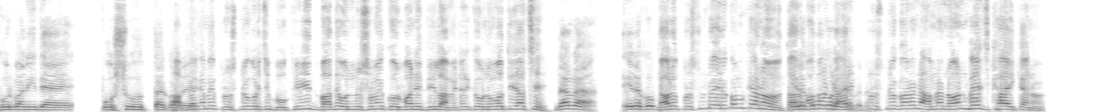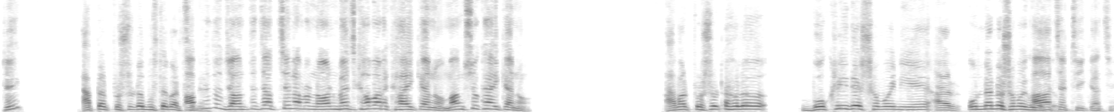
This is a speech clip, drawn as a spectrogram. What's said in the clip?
কোরবানি দেয় পশু হত্যা করে। আপনাকে আমি প্রশ্ন করছি বকরিদ বাদে অন্য সময় কোরবানি দিলাম এটার কি অনুমতি আছে? না না এরকম তাহলে প্রশ্নটা এরকম কেন? তার ডাইরেক্ট। প্রশ্ন করেন আমরা নন ভেজ খাই কেন? আপনার প্রশ্নটা বুঝতে পারছি আপনি না। তো জানতে চাচ্ছেন আমরা নন ভেজ খাবার খাই কেন? মাংস খাই কেন? আমার প্রশ্নটা হলো বকরিদের সময় নিয়ে আর অন্যান্য সময়গুলো আচ্ছা ঠিক আছে।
